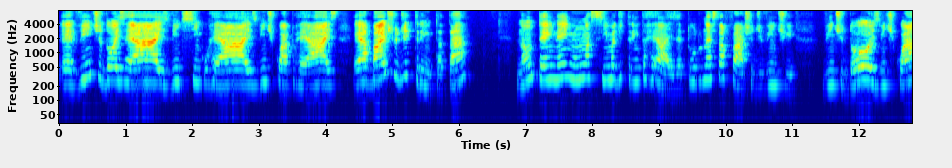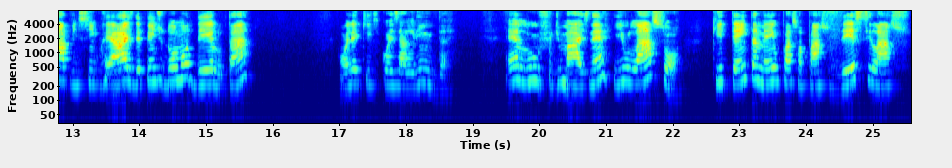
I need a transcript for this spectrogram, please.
é, 22 reais, 25 reais, 24 reais, é abaixo de 30, tá? Não tem nenhum acima de 30 reais, é tudo nessa faixa de 20 22, 24, 25 reais, depende do modelo, tá? Olha aqui que coisa linda. É luxo demais, né? E o laço, ó, que tem também o passo a passo desse laço.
